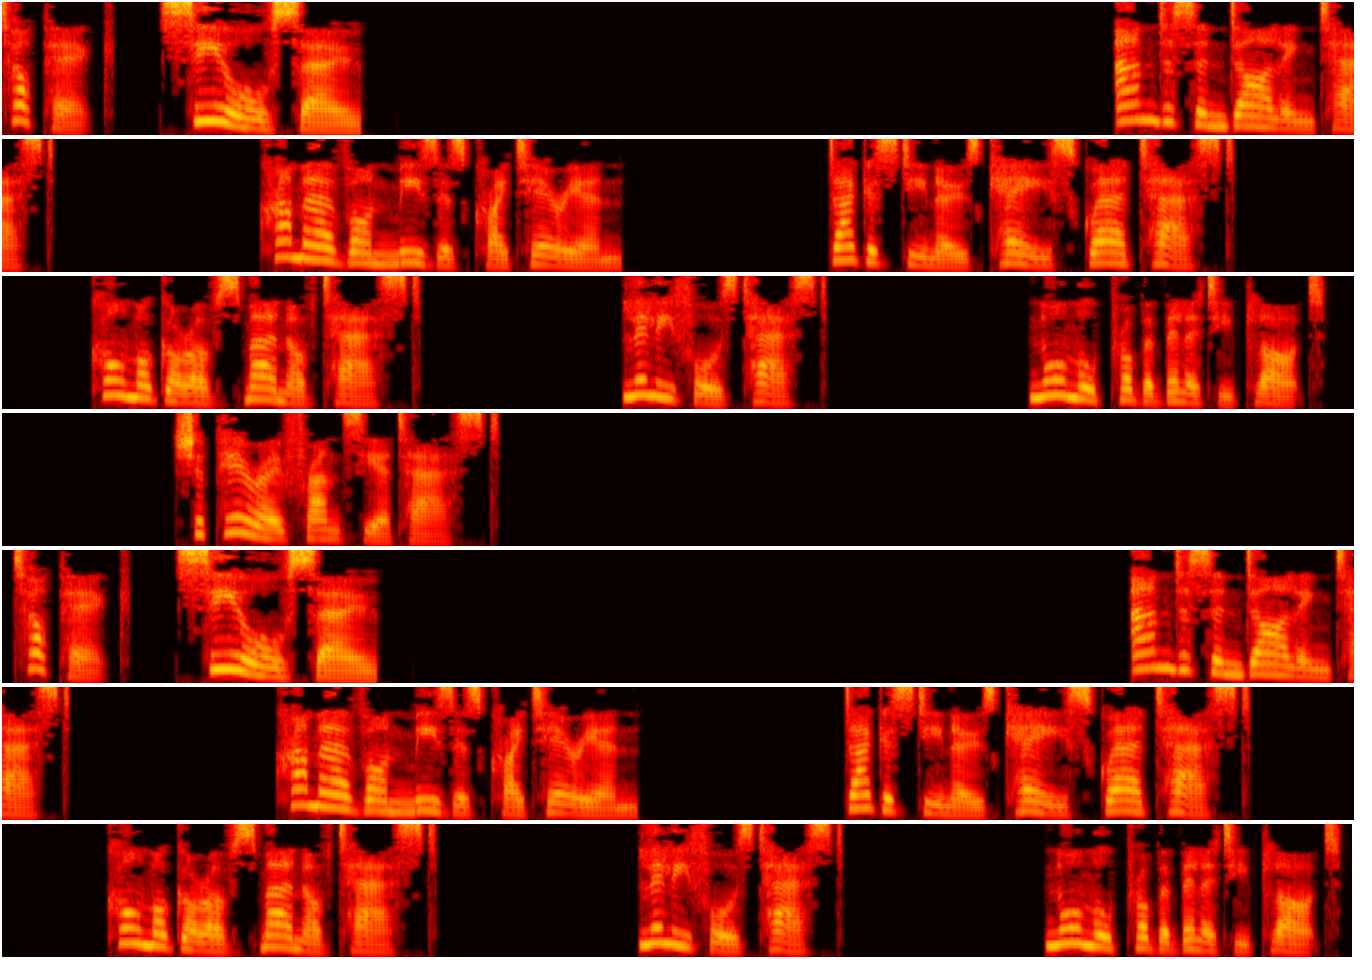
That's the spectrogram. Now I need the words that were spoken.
Topic. See also. Anderson-Darling test. Cramer von Mises criterion. D'Agostino's K-squared test. Kolmogorov-Smirnov test. Lilliefors test. Normal probability plot. Shapiro-Francia test. See also Anderson-Darling test. Cramer von Mises criterion. D'Agostino's K-squared test. Kolmogorov-Smirnov test. Lilliefors test. Normal probability plot.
